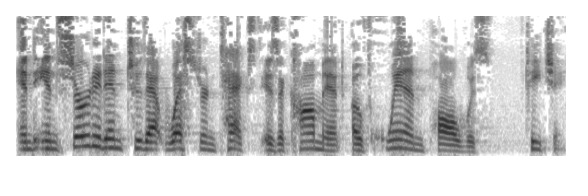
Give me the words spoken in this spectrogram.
And inserted into that Western text is a comment of when Paul was teaching.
